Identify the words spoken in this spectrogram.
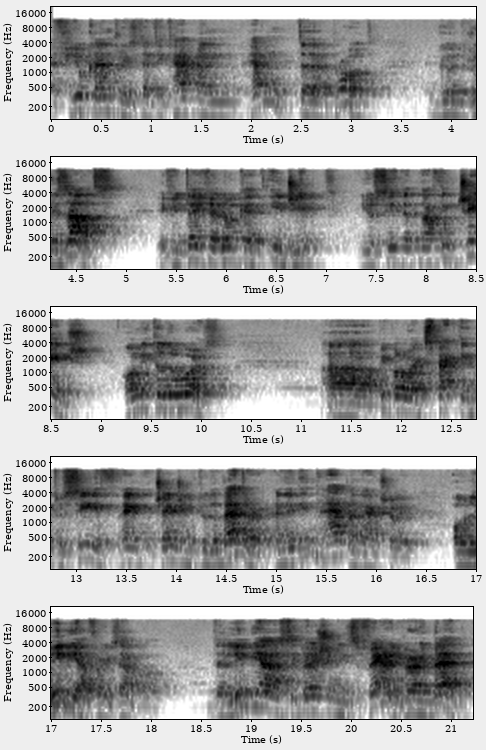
a few countries that it happened haven't uh, brought good results. If you take a look at Egypt, you see that nothing changed, only to the worse. Uh, people were expecting to see things changing to the better, and it didn't happen actually. Or Libya, for example. The Libya situation is very, very bad.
